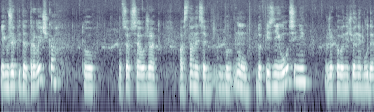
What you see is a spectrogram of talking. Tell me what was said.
Як вже піде травичка, то оце все вже останеться ну, до пізньої осені, вже коли нічого не буде.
